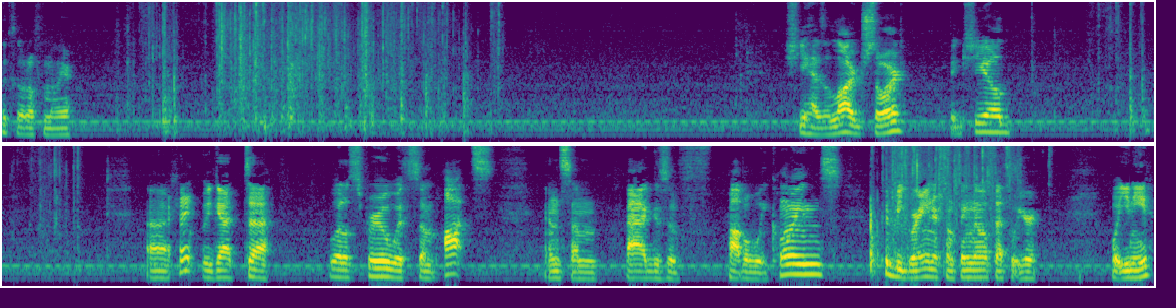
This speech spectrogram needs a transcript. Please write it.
Looks a little familiar. She has a large sword, big shield. Okay, we got uh, a little sprue with some pots and some bags of probably coins. Could be grain or something though, if that's what you're what you need.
